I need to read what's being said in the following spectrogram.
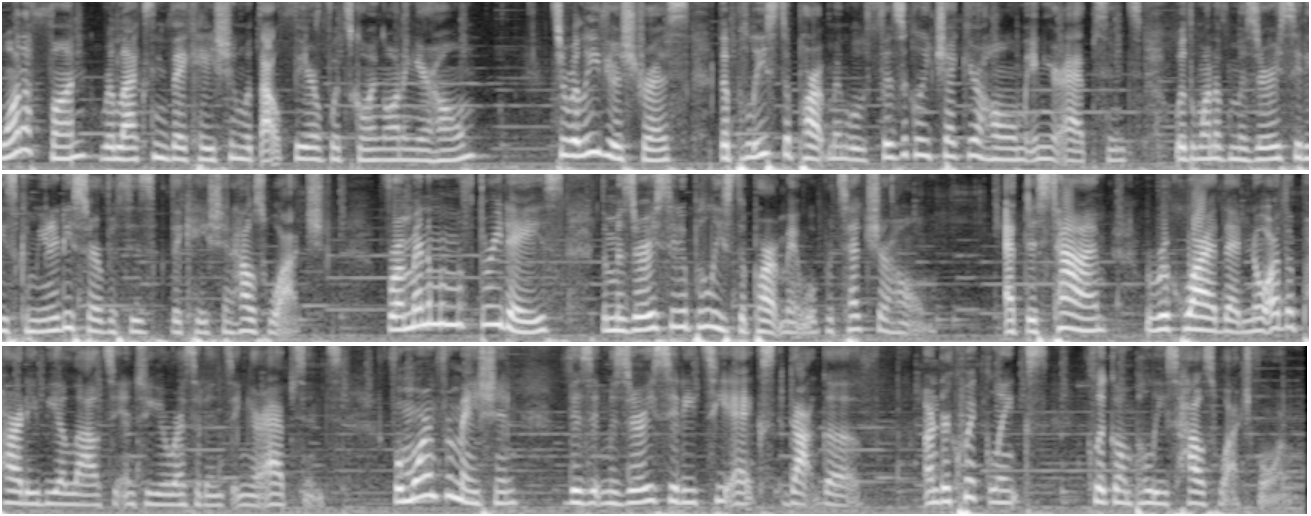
Want a fun, relaxing vacation without fear of what's going on in your home? To relieve your stress, the police department will physically check your home in your absence with one of Missouri City's Community Services Vacation House Watch. For a minimum of three days, the Missouri City Police Department will protect your home. At this time, we require that no other party be allowed to enter your residence in your absence. For more information, visit MissouriCityTX.gov. Under Quick Links, click on Police House Watch form.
